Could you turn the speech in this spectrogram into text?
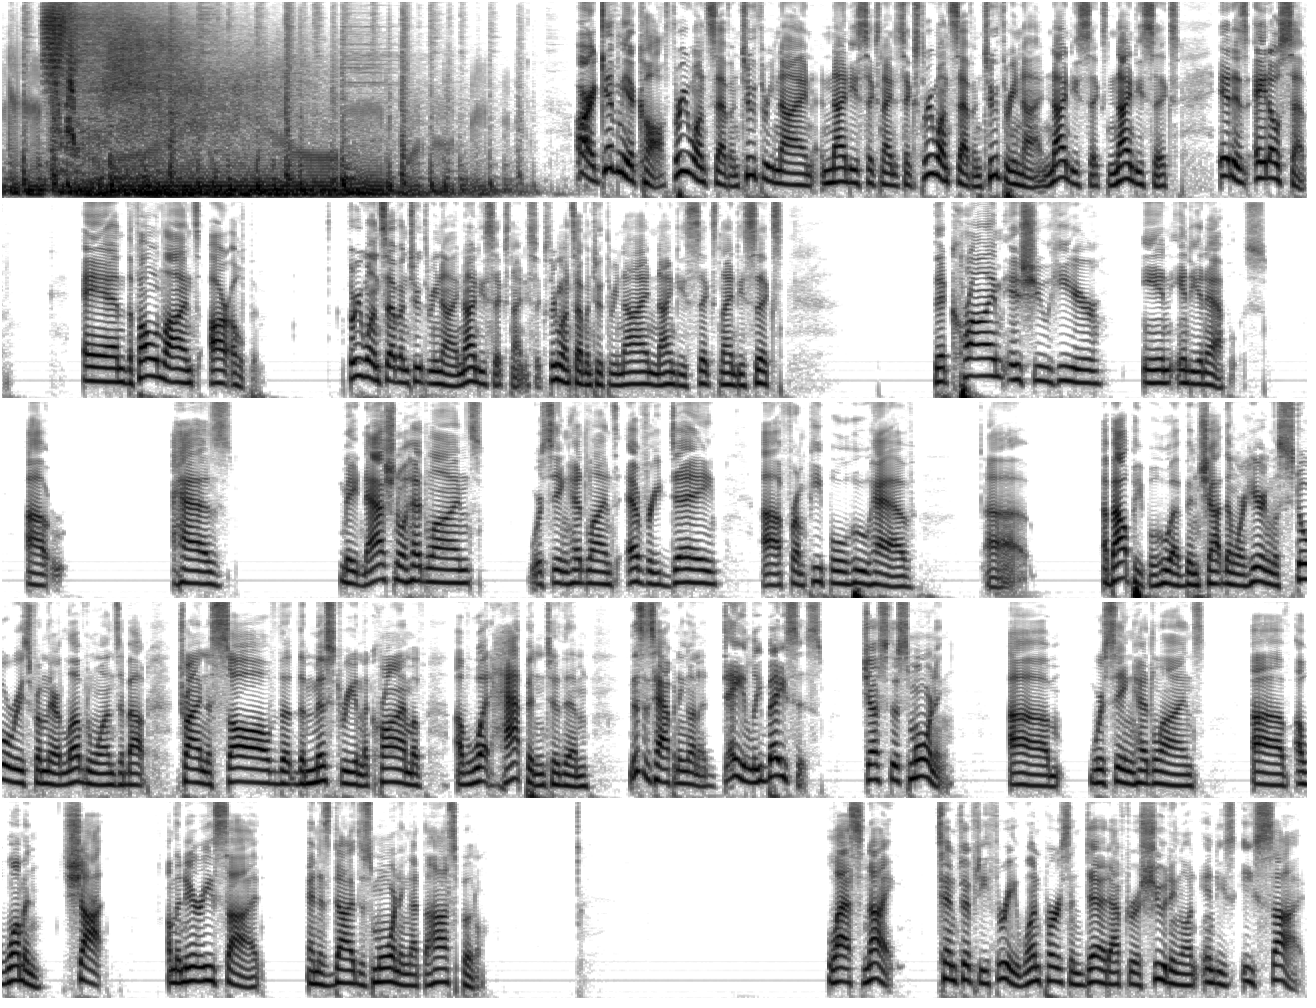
All right, give me a call 317 239 9696. 317 239 9696. It is 807 and the phone lines are open. 317 239 9696. 317 239 9696. The crime issue here in Indianapolis uh, has made national headlines. We're seeing headlines every day uh, from people who have, uh, about people who have been shot. Then we're hearing the stories from their loved ones about trying to solve the, the mystery and the crime of, of what happened to them. This is happening on a daily basis. Just this morning, um, we're seeing headlines of a woman shot on the Near East Side and has died this morning at the hospital. Last night, 1053, one person dead after a shooting on Indy's East Side.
